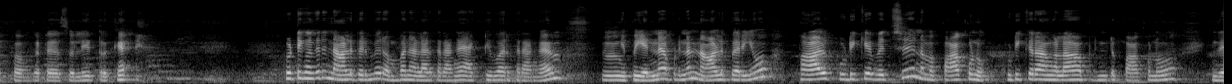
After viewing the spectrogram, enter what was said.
இப்போ அவங்ககிட்ட சொல்லிகிட்ருக்கேன் குட்டிங்க வந்துட்டு நாலு பேருமே ரொம்ப நல்லா இருக்கிறாங்க ஆக்டிவாக இருக்கிறாங்க. இப்போ என்ன அப்படின்னா நாலு பேரையும் பால் குடிக்க வச்சு நம்ம பார்க்கணும். குடிக்கிறாங்களா அப்படின்ட்டு பார்க்கணும். இந்த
